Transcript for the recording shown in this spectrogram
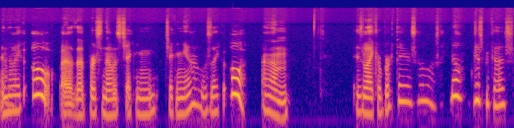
And they're like, oh, uh, the person that was checking checking out was like, oh, um, is it like her birthday or something? I was like, no, just because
